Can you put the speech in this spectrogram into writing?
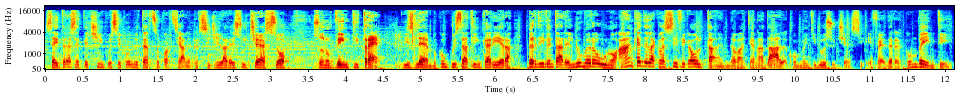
6-3-7-5 secondo e terzo parziale per sigillare il successo. Sono 23 gli slam conquistati in carriera per diventare il numero 1 anche della classifica all time davanti a Nadal con 22 successi e Federer con 20.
